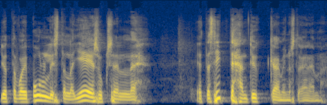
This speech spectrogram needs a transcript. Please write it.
jotta voi pullistella Jeesukselle, että sitten hän tykkää minusta enemmän.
